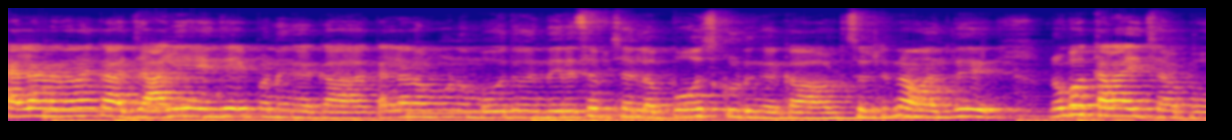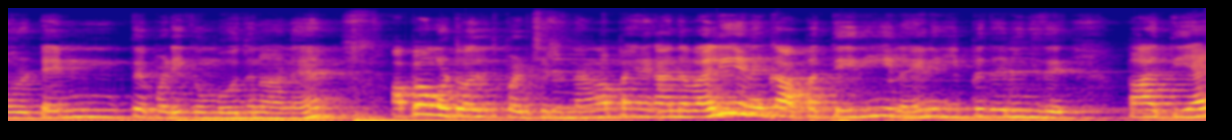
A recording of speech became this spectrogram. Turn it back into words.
கல்யாணம் தானேக்கா? ஜாலியாக என்ஜாய் பண்ணுங்கக்கா. கல்யாணம் பண்ணும்போது வந்து ரிசப்ஷனில் போஸ் கொடுங்கக்கா அப்படின்னு சொல்லிட்டு நான் வந்து ரொம்ப கலாய்ச்சா அப்போ ஒரு டென்த்து படிக்கும்போது நான். அப்போ அவங்க டுவெல்த் படிச்சுட்டு இருந்தாங்க. அப்போ எனக்கு அந்த வழி எனக்கு அப்போ தெரியல. எனக்கு இப்போ தெரிஞ்சுது. பாத்தியா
